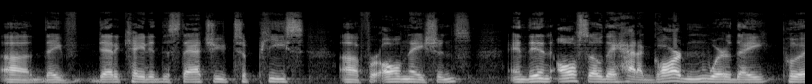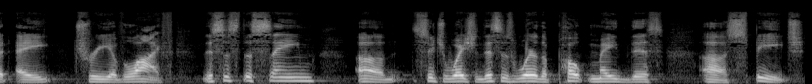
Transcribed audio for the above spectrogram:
Uh, they've dedicated the statue to peace uh, for all nations. And then also they had a garden where they put a tree of life. This is the same um, situation. This is where the Pope made this uh, speech.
